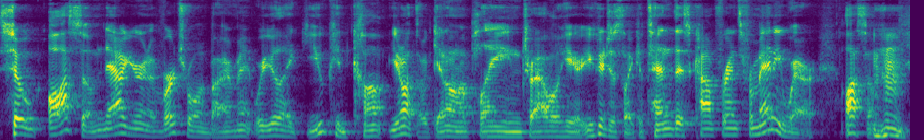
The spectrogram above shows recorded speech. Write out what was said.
So awesome. Now you're in a virtual environment where you're like, you can come, you don't have to get on a plane, travel here. You could just like attend this conference from anywhere. Awesome. Mm-hmm.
